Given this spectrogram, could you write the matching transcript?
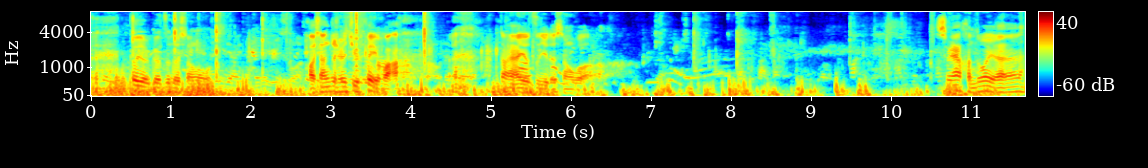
都有各自的生活，好像这是句废话。当然有自己的生活，虽然很多人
